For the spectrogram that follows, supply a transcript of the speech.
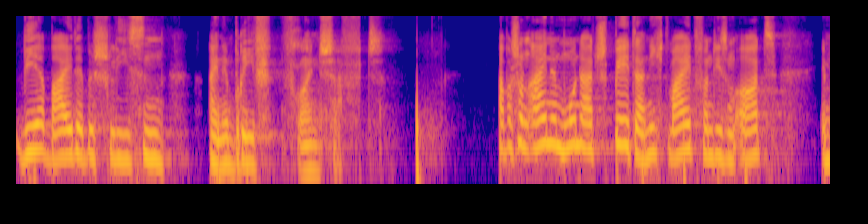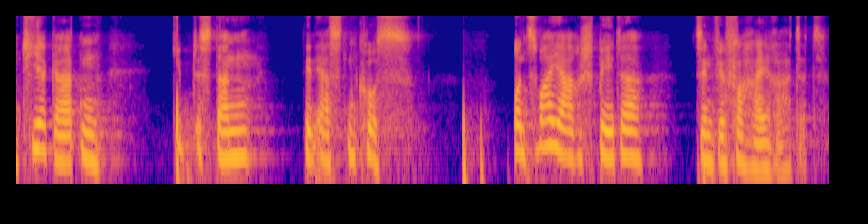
Wir beide beschließen eine Brieffreundschaft. Aber schon einen Monat später, nicht weit von diesem Ort im Tiergarten, gibt es dann den ersten Kuss. Und zwei Jahre später sind wir verheiratet.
